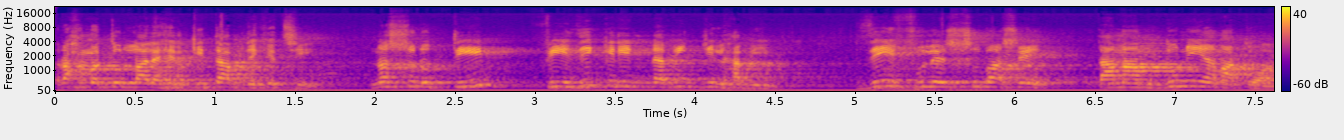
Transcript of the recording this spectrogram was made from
রহমতুল্লাহ আলহের কিতাব দেখেছি। নসরুদ্দিন ফি যিকরিন নবিজিল হাবিব। যে ফুলের সুবাসে তামাম দুনিয়া মাতোয়ার।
